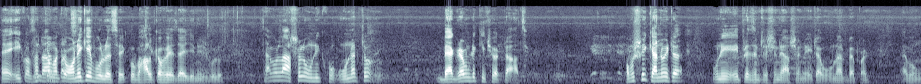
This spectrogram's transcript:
হ্যাঁ এই কথাটা আমাকে। অনেকে বলেছে খুব হালকা হয়ে যায় জিনিসগুলো। তা আমি বললাম আসলে উনি ওনার তো ব্যাকগ্রাউন্ডে কিছু একটা আছে। অবশ্যই কেন এটা উনি এই প্রেজেন্টেশনে আসেন এটা ওনার ব্যাপার এবং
